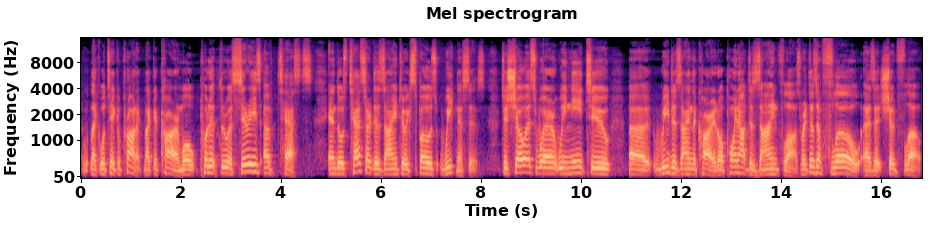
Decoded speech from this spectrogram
Like we'll take a product, like a car, and we'll put it through a series of tests. And those tests are designed to expose weaknesses, to show us where we need to uh, redesign the car. It'll point out design flaws where it doesn't flow as it should flow,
